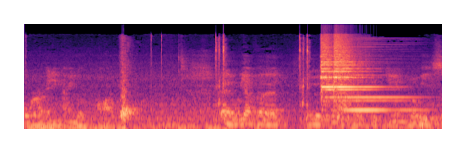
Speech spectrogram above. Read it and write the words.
for any kind of art. we have 250 employees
